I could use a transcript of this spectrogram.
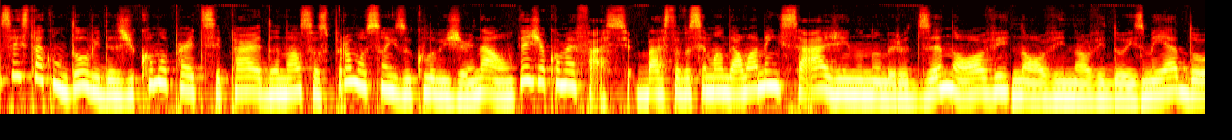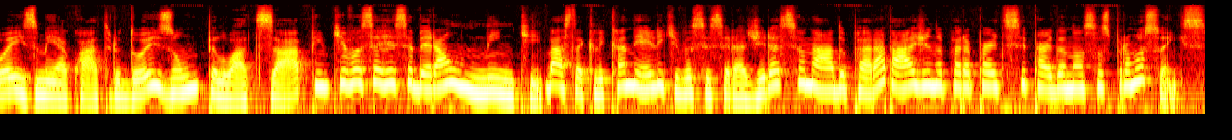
Você está com dúvidas de como participar das nossas promoções do Clube Jornal? Veja como é fácil. Basta você mandar uma mensagem no número 19 99262 6421 pelo WhatsApp que você receberá um link. Basta clicar nele que você será direcionado para a página para participar das nossas promoções.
